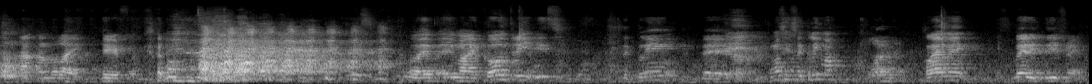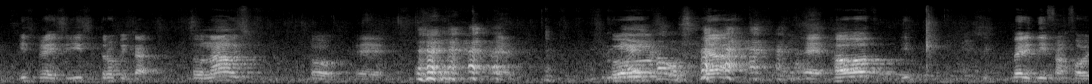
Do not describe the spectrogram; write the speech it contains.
I, I'm not like here. well, in, in my country, it's the clean, the, ¿cómo se dice clima? Climate. Climate is very different. It's crazy, it's tropical. So now it's so, uh, uh, Very cold. Yeah, uh, hot. It, it's very different for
